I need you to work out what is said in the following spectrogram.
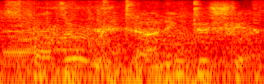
Spotter returning to ship.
